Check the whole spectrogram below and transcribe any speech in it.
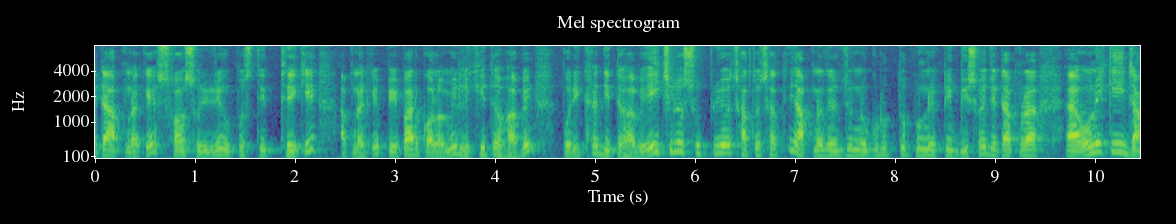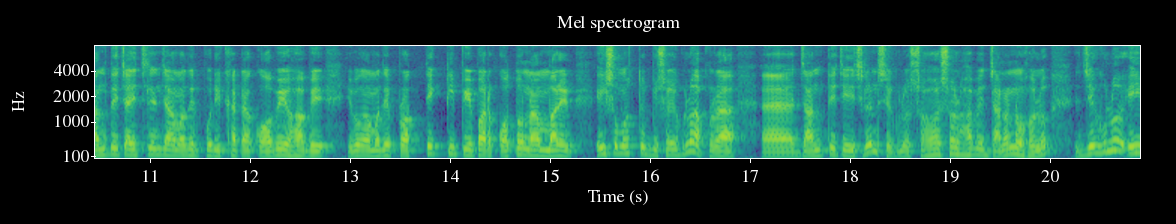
এটা আপনাকে সশরীরে উপস্থিত থেকে আপনাকে পেপার কলমে লিখিতভাবে পরীক্ষা দিতে হবে। এই ছিল সুপ্রিয় ছাত্রছাত্রী, আপনাদের জন্য গুরুত্বপূর্ণ একটি বিষয় যেটা আপনারা অনেকেই জানতে চাইছিলেন যে আমাদের পরীক্ষাটা কবে হবে এবং আমাদের প্রত্যেকটি পেপার কত নাম্বারের, এই সমস্ত বিষয়গুলো আপনারা জানতে চেয়েছিলেন। সেগুলো সহসলভাবে জানানো হলো। যেগুলো এই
